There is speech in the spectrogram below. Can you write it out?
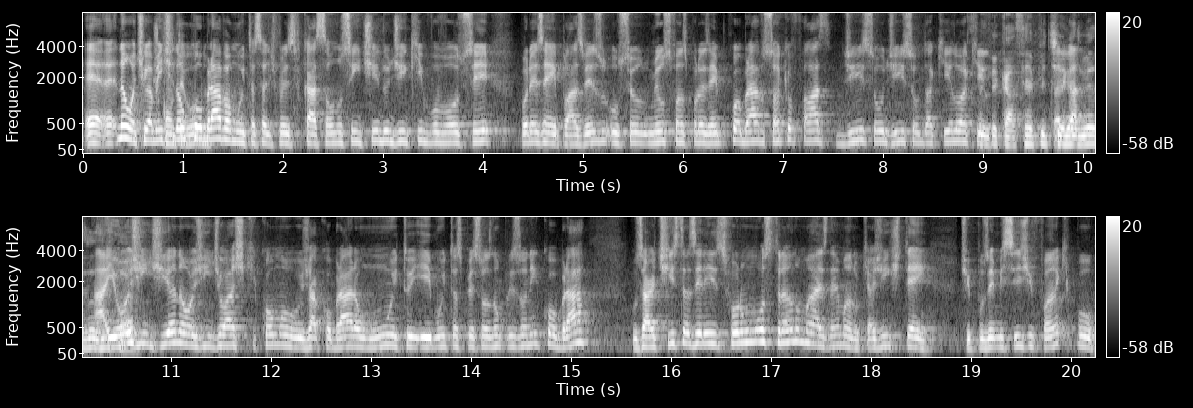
É, é, não, antigamente não cobrava muito essa diversificação no sentido de que você, por exemplo, às vezes os seus meus fãs, por exemplo, cobravam só que eu falasse disso ou disso ou daquilo ou aquilo. Você ficasse repetindo tá as mesmas Aí histórias. hoje em dia não, hoje em dia eu acho que como já cobraram muito e muitas pessoas não precisam nem cobrar, os artistas eles foram mostrando mais, né, mano, que a gente tem. Tipo, os MCs de funk, pô,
